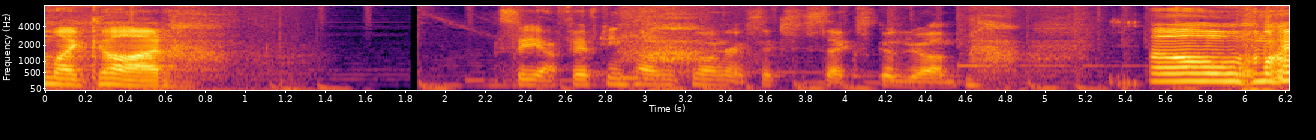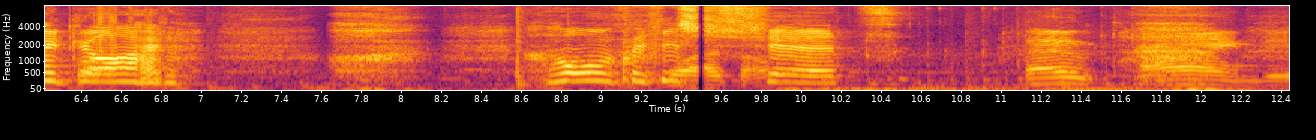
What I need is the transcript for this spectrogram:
my god. So yeah, fifteen thousand two hundred sixty-six. Good job. Oh my god! Holy shit! About time, dude.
